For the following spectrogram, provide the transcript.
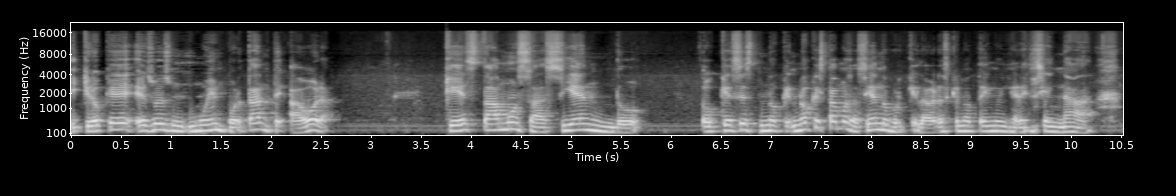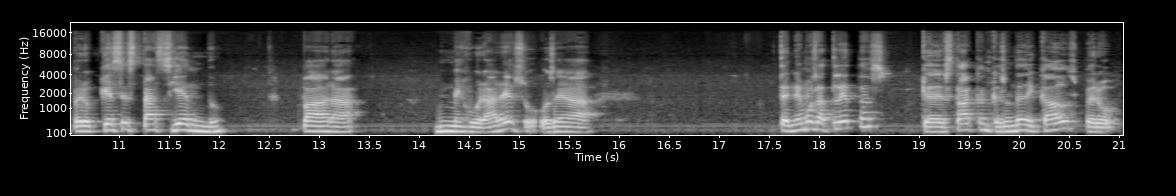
y, creo que eso es muy importante. Ahora, ¿qué estamos haciendo? O qué se, no, no qué estamos haciendo, porque la verdad es que no tengo injerencia en nada, pero qué se está haciendo para mejorar eso. O sea, tenemos atletas que destacan, que son dedicados, pero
